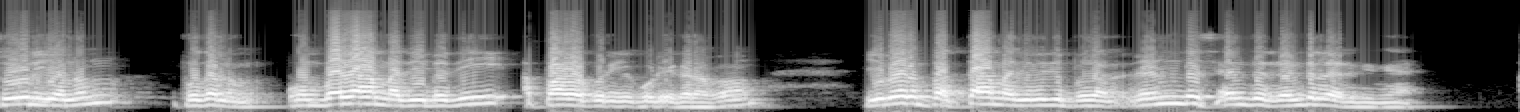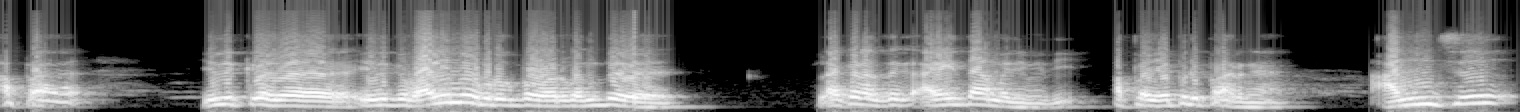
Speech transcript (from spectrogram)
சூரியனும் புதனும். ஒன்பதாம் அதிபதி அப்பாவை குறிக்கக்கூடிய கிரகம். இவரும் பத்தாம் அதிபதி புதன். ரெண்டு சேர்ந்து ரெண்டுல இருக்குங்க. அப்ப இதுக்கு இதுக்கு வலிமை கொடுப்பவர் வந்து லக்கணத்துக்கு ஐந்தாம் அதிபதி. அப்ப எப்படி பாருங்க? அஞ்சு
